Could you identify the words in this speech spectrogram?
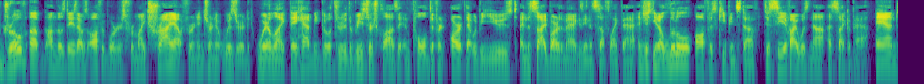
drove up on those days I was off at Borders for my tryout for an intern at Wizard, where like they had me go through the research closet and pull different art that would be used in the sidebar of the magazine and stuff like that, and just you know little office keeping stuff to see if I was not a psychopath. And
